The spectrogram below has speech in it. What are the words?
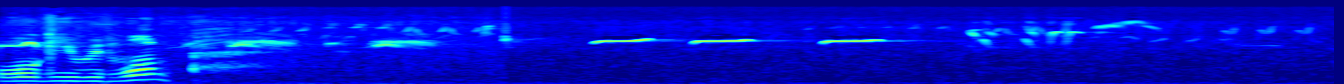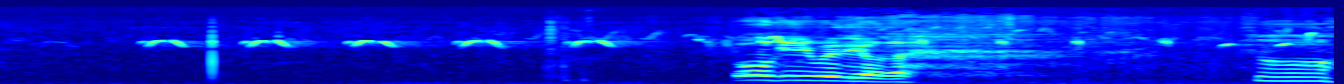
Bogey with one. Bogey with the other. So,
